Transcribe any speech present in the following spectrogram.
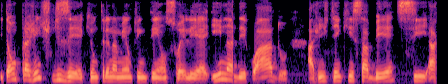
Então, para a gente dizer que um treinamento intenso ele é inadequado, a gente tem que saber se a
